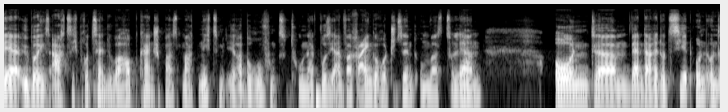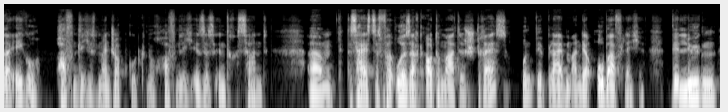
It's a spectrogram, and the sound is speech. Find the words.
der übrigens 80 Prozent überhaupt keinen Spaß macht, nichts mit ihrer Berufung zu tun hat, wo sie einfach reingerutscht sind, um was zu lernen und ähm, werden da reduziert und unser Ego hoffentlich ist mein Job gut genug, hoffentlich ist es interessant. Ähm, das heißt, es verursacht automatisch Stress und wir bleiben an der Oberfläche. Wir lügen,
